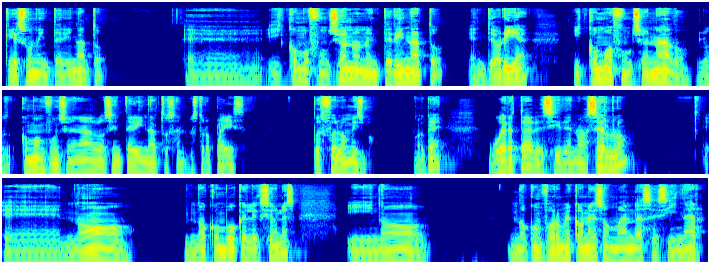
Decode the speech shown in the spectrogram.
que es un interinato eh, y cómo funciona un interinato, en teoría, y cómo ha funcionado, cómo han funcionado los interinatos en nuestro país. Pues fue lo mismo. Huerta decide no hacerlo, eh, no, no convoca elecciones y no, no conforme con eso manda asesinar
